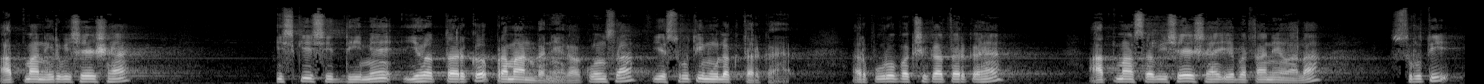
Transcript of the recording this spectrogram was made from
आत्मा निर्विशेष है, इसकी सिद्धि में यह तर्क प्रमाण बनेगा। कौन सा? ये श्रुति मूलक तर्क है। और पूर्व पक्षी का तर्क है, आत्मा सविशेष है, ये बताने वाला श्रुति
